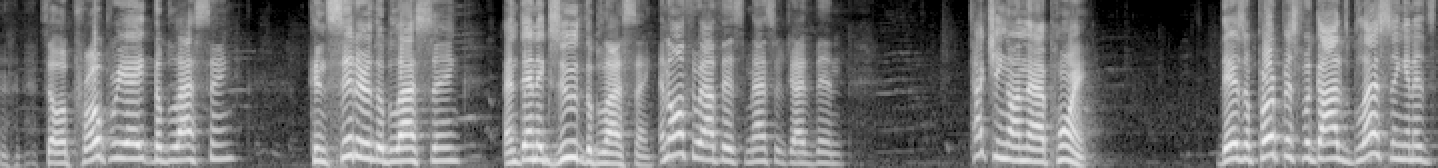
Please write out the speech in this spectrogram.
so appropriate the blessing, consider the blessing, and then exude the blessing. And all throughout this message, I've been touching on that point. There's a purpose for God's blessing, and it's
